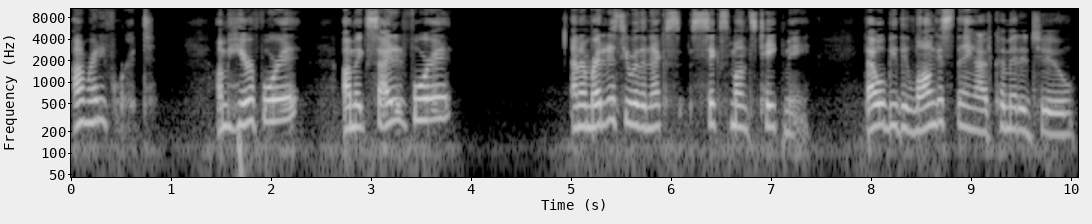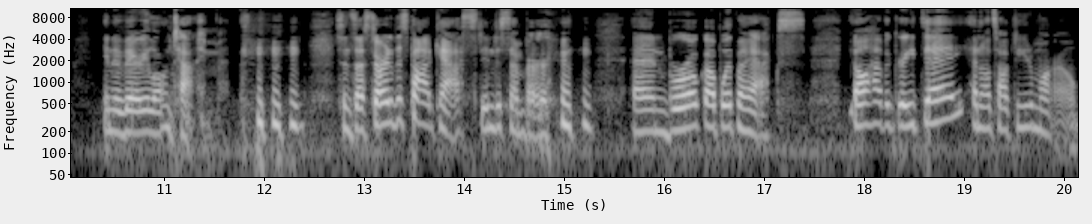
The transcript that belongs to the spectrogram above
I'm ready for it. I'm here for it. I'm excited for it. And I'm ready to see where the next six months take me. That will be the longest thing I've committed to in a very long time since I started this podcast in December and broke up with my ex. Y'all have a great day, and I'll talk to you tomorrow.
